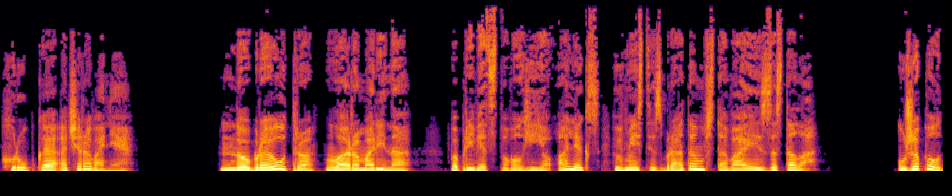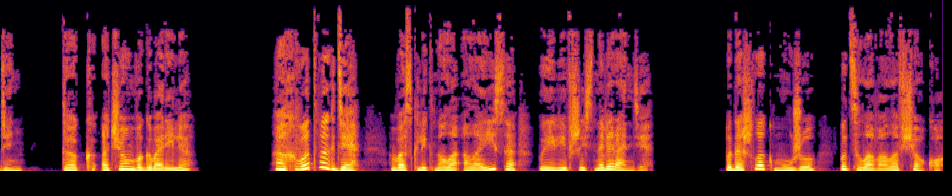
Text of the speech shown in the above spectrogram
хрупкое очарование. «Доброе утро, Лара Марина», — поприветствовал ее Алекс вместе с братом, вставая из-за стола. «Уже полдень. Так о чем вы говорили?» «Ах, вот вы где!» — воскликнула Алаиса, появившись на веранде подошла к мужу, поцеловала в щеку.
